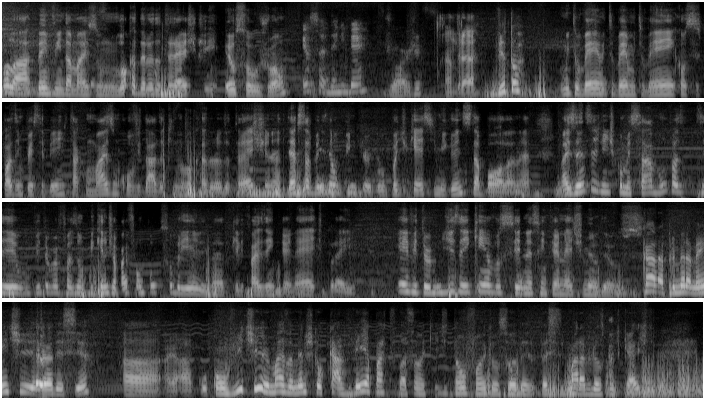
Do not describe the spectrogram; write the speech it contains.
Olá, bem-vindo a mais um Locadora do Trash. Eu sou o João. Eu sou a DNB. Jorge. André. Vitor. Muito bem, muito bem, muito bem. Como vocês podem perceber, a gente tá com mais um convidado aqui no Locadora do Trash, né? Dessa vez é o Vitor, do podcast Imigrantes da Bola, né? Mas antes da gente começar, vamos fazer. O Vitor vai fazer um pequeno jabá e falar um pouco sobre ele, né? Do que ele faz na internet, por aí. E aí, Vitor, me diz aí quem é você nessa internet, meu Deus? Cara, primeiramente, agradecer a- a- o convite, mais ou menos, que eu cavei a participação aqui de tão fã que eu sou de- desse maravilhoso podcast.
